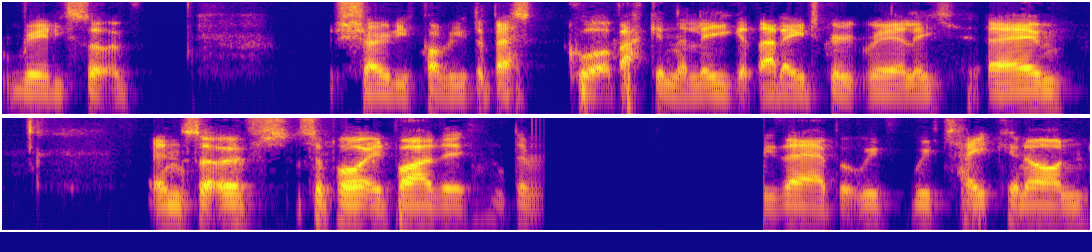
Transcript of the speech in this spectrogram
really sort of showed he's probably the best quarterback in the league at that age group, really. Um, and sort of supported by the the there, but we've we've taken on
